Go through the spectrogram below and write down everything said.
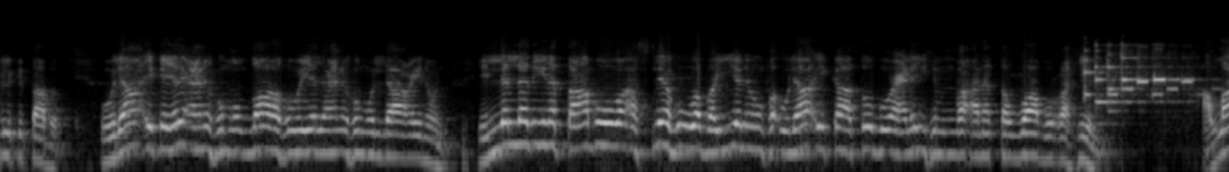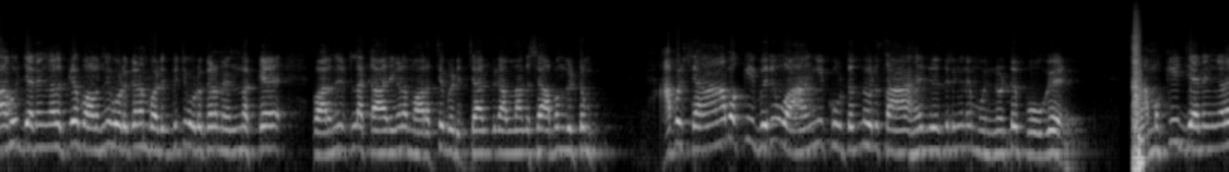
ഫിൽ കിതാബ്. ഇല്ലല്ലദീന അലൈഹിം വഅന റഹീം. അള്ളാഹു ജനങ്ങൾക്ക് പറഞ്ഞു കൊടുക്കണം പഠിപ്പിച്ചു കൊടുക്കണം എന്നൊക്കെ പറഞ്ഞിട്ടുള്ള കാര്യങ്ങൾ മറച്ചു പിടിച്ചാൽ പിന്നെ അള്ളാന്റെ ശാപം കിട്ടും. അപ്പൊ ശാപൊക്കെ ഇവർ വാങ്ങിക്കൂട്ടുന്ന ഒരു സാഹചര്യത്തിൽ ഇങ്ങനെ മുന്നോട്ട് പോവുകയാണ്. നമുക്ക് ഈ ജനങ്ങളെ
